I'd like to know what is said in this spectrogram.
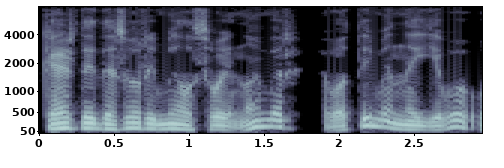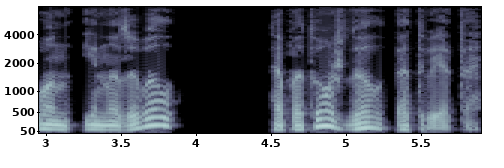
Каждый дозор имел свой номер, вот именно его он и называл, а потом ждал ответа.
